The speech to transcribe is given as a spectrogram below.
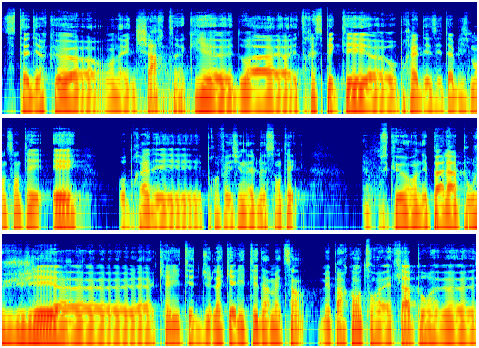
C'est-à-dire que euh, on a une charte qui euh, doit être respectée auprès des établissements de santé et auprès des professionnels de santé. Parce qu'on n'est pas là pour juger euh, la qualité, d'un médecin, mais par contre, on va être là pour euh,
